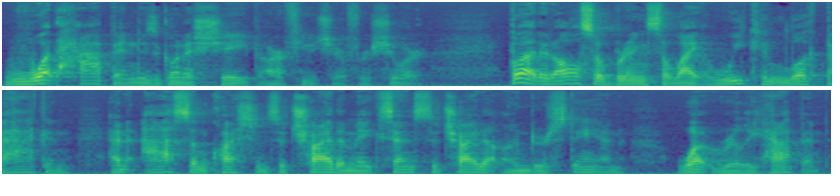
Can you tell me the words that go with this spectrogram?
What happened is going to shape our future for sure. But it also brings to light we can look back and, and ask some questions to try to make sense, to try to understand what really happened.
